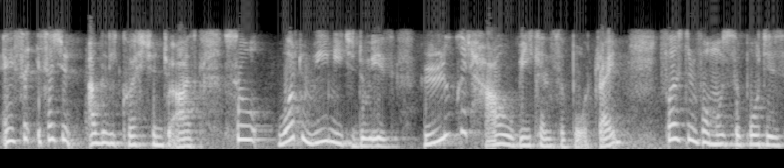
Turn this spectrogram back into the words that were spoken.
And it's, a, it's such an ugly question to ask. So what we need to do is look at how we can support, right? First and foremost, support is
